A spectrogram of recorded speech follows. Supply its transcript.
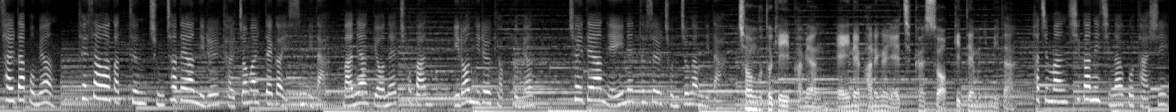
살다 보면 퇴사와 같은 중차대한 일을 결정할 때가 있습니다. 만약 연애 초반 이런 일을 겪으면 최대한 애인의 뜻을 존중합니다. 처음부터 개입하면 애인의 반응을 예측할 수 없기 때문입니다. 하지만 시간이 지나고 다시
